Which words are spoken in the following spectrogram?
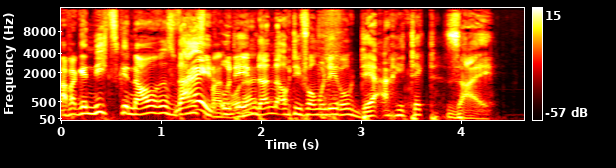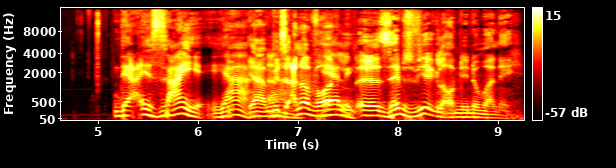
Aber nichts genaueres weiß Nein, man, und oder? eben dann auch die Formulierung, der Architekt sei. Der sei, ja. Ja, mit Ah, anderen Worten, äh, selbst wir glauben die Nummer nicht.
